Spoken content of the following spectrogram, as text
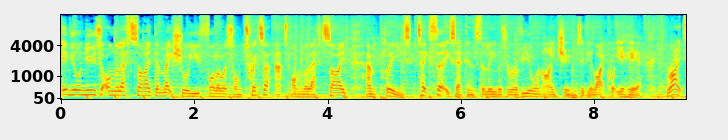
If you're new to On the Left Side, then make sure you follow us on Twitter at On the Left Side, and please take 30 seconds to leave us a review on iTunes if you like what you hear. Right,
